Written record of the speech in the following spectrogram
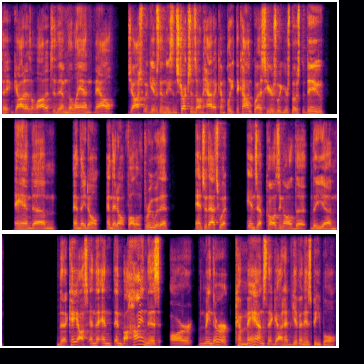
they God has allotted to them the land. Now Joshua gives them these instructions on how to complete the conquest. Here's what you're supposed to do, and um and they don't and they don't follow through with it, and so that's what ends up causing all the the um the chaos. And the, and and behind this are I mean there are commands that God had given his people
